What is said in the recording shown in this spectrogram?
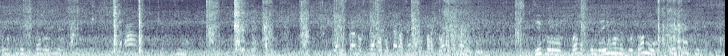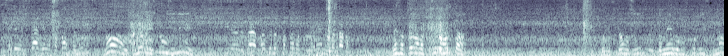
Ya no están los clavos acá al centro para que vayas sacando tu... Sí, pero vamos, que el de ahí no lo encontramos. ¿no? No, ya lo buscamos allí. Sí, debe de estar, vas a ver tapado con la arena o la grava. Esa pega la pusieron ahorita. Lo buscamos ahí, pero también lo buscó, dice no.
